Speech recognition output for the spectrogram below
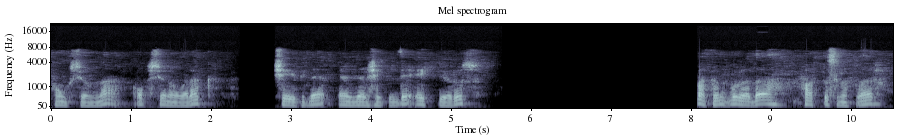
fonksiyonuna opsiyon olarak shape'i de benzer şekilde ekliyoruz. Bakın burada farklı sınıflar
